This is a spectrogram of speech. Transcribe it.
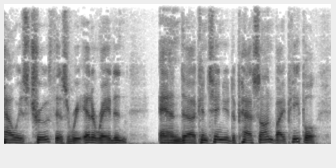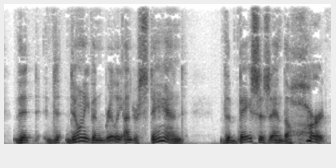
how his truth is reiterated and uh, continued to pass on by people that d- don't even really understand the basis and the heart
